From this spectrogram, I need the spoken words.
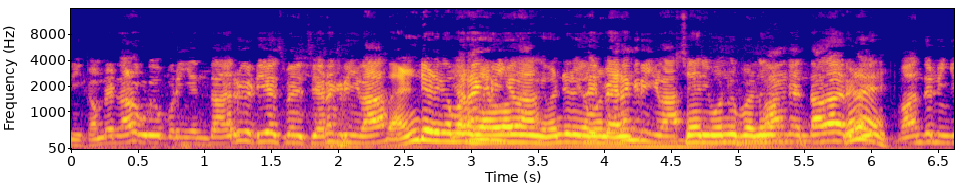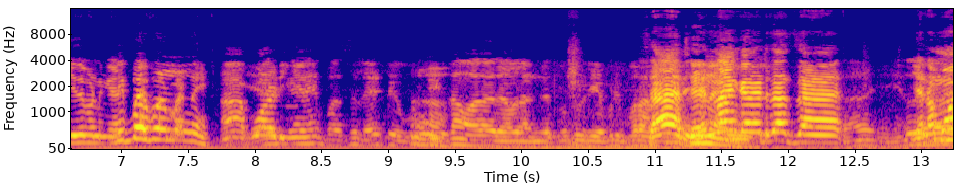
நீ கம்ப்ளைண்ட் தான கொடுக்க போறீங்க? இந்த அருக டிஎஸ் பேசி இறங்குறீங்களா? வண்டி எடுக்க? அவ்வளவுதான், வண்டி எடுக்க மாட்டேன். இறங்குறீங்களா? சரி ஒண்ணு பண்ணுங்க. வாங்க இந்த தான் இருக்கு. வந்து நீங்க இது பண்ணுங்க. இப்போ ஃபோன் பண்ணு. ஆ போன் அடிங்க. பஸ் லேட் ஊட்டிக்கு தான் வராரு அவர். அங்க தூத்துக்குடி எப்படி போறாரு? சார். எல்லாம் கரெக்ட் தான் சார் என்னமோ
